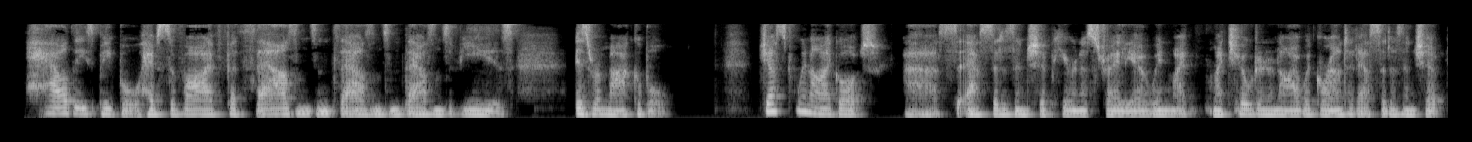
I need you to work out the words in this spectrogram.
how these people have survived for thousands and thousands and thousands of years is remarkable. Just when I got uh, our citizenship here in Australia, when my, my children and I were granted our citizenship,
